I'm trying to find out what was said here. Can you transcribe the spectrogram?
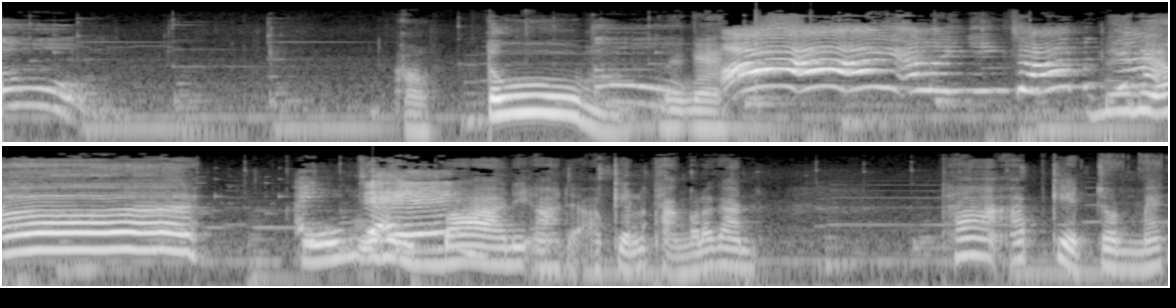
ตู้เอาตู้มตู้เป็นไงอ้ายอะไรยิงฉันนี่นี่เอ้ยไอ้โอ้เจ๋งบ้านี่อะเดี๋ยวอัปเกรดรถถังก็แล้วกัน ถ้าอัปเกรดจนแม็ก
